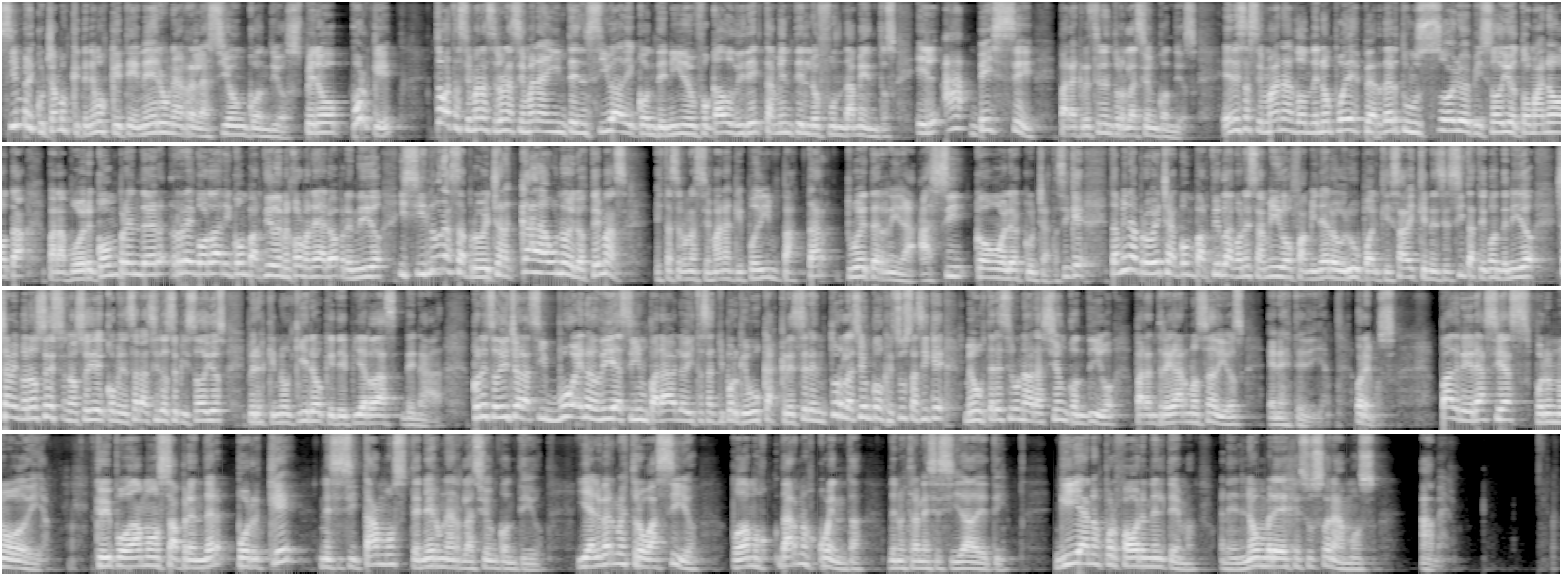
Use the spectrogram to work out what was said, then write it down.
Siempre escuchamos que tenemos que tener una relación con Dios, pero ¿por qué? Toda esta semana será una semana intensiva de contenido enfocado directamente en los fundamentos, el ABC para crecer en tu relación con Dios. En esa semana donde no puedes perderte un solo episodio, toma nota para poder comprender, recordar y compartir de mejor manera lo aprendido. Y si logras aprovechar cada uno de los temas, esta será una semana que puede impactar tu eternidad, así como lo escuchaste. Así que también aprovecha a compartirla con ese amigo, familiar o grupo al que sabes que necesita este contenido. Ya me conoces, no soy de comenzar así los episodios, pero es que no quiero que te pierdas de nada. Con eso dicho, ahora sí, buenos días imparable. Y estás aquí porque buscas crecer en tu relación con Jesús, así que me gustaría hacer una oración contigo para entregarnos a Dios en este día. Oremos. Padre, gracias por un nuevo día. Que hoy podamos aprender por qué necesitamos tener una relación contigo. Y al ver nuestro vacío, podamos darnos cuenta de nuestra necesidad de ti. Guíanos por favor en el tema. En el nombre de Jesús oramos. Amén.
